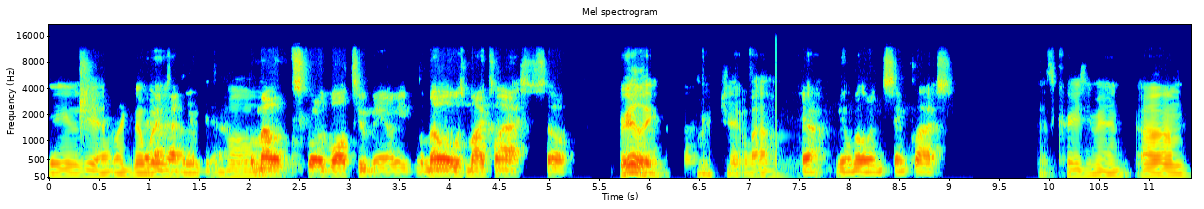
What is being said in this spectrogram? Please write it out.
games. Yeah, like nobody was Yeah, letting him get the ball. Lamelo scored the ball too, man. I mean, Lamelo was my class, so Really? Oh, shit, wow. yeah, me and Lamelo were in the same class. That's crazy, man. Um,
